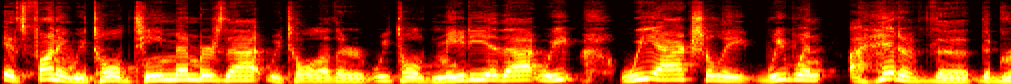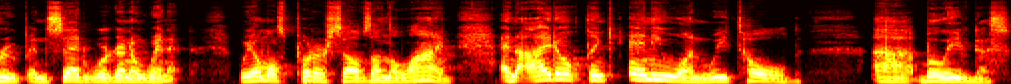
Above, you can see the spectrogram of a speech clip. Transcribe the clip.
it's funny, we told team members that, we told other, we told media that. We we actually we went ahead of the the group and said we're gonna win it. We almost put ourselves on the line. And I don't think anyone we told uh, believed us.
